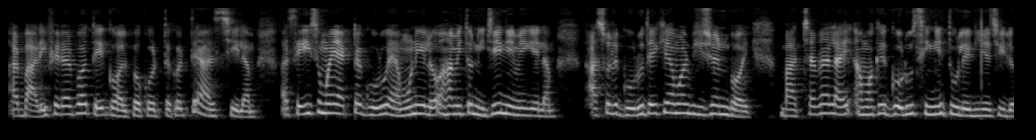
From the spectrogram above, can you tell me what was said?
আর বাড়ি ফেরার পথে গল্প করতে করতে আসছিলাম। আর সেই সময় একটা গরু এমন এলো, আমি তো নিজেই নেমে গেলাম। আসলে গরু দেখে আমার ভীষণ ভয়। বাচ্চাবেলায় আমাকে গরু সিঙে তুলে নিয়েছিল।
